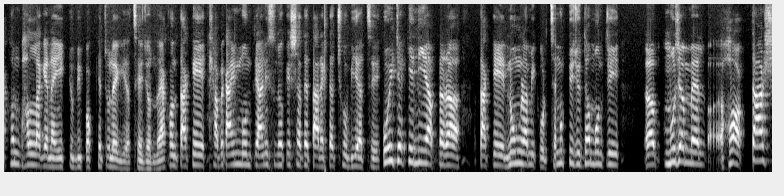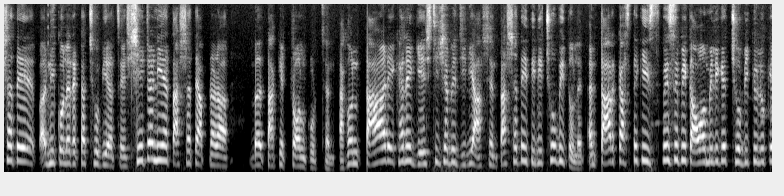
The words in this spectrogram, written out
এখন ভালো লাগে না, একটু বিপক্ষে চলে গিয়েছে এই জন্য। এখন তাকে সাবেক আইনমন্ত্রী আনিসুল হকের সাথে তার একটা ছবি আছে। ওইটাকে নিয়ে আপনারা তাকে নোংরামি করছেন। মুক্তিযোদ্ধা মন্ত্রী মোজাম্মেল হক, তার সাথে নিকোলের একটা ছবি আছে। সেটা নিয়ে তার সাথে আপনারা তাকে ট্রল করছেন। এখন তার এখানে গেস্ট হিসেবে যিনি আসেন, তার সাথেই তিনি ছবি তোলেন। তার কাছ থেকে স্পেসিফিক আওয়ামী লীগের ছবিগুলোকে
